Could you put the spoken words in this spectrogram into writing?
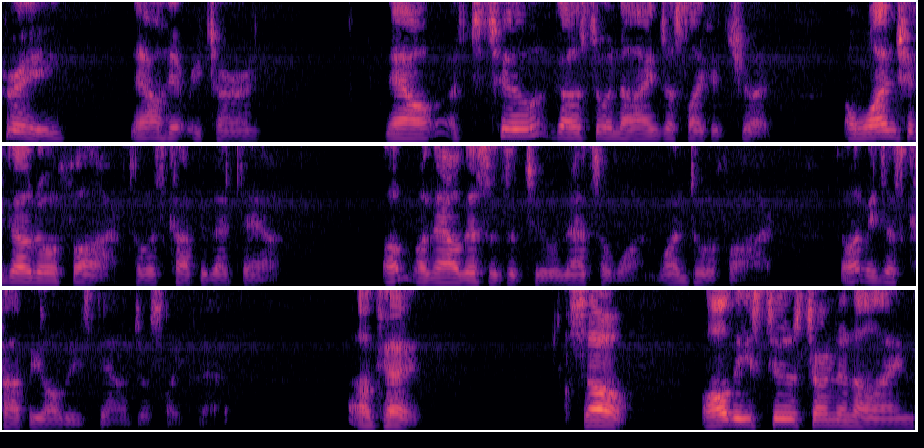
3, now hit return. Now a 2 goes to a 9 just like it should. A 1 should go to a 5, so let's copy that down. Oh, well now this is a 2 and that's a 1. 1 to a 5. So let me just copy all these down just like that. Okay, so all these 2's turn to 9,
